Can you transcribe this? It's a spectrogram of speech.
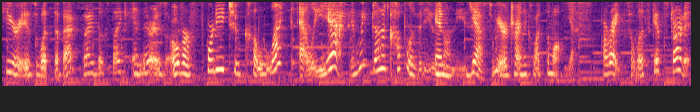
Here is what the backside looks like, and there is over 40 to collect, Ellie. Yes, and we've done a couple of videos And on these. yes, we are trying to collect them all. Yes. All right, so let's get started.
